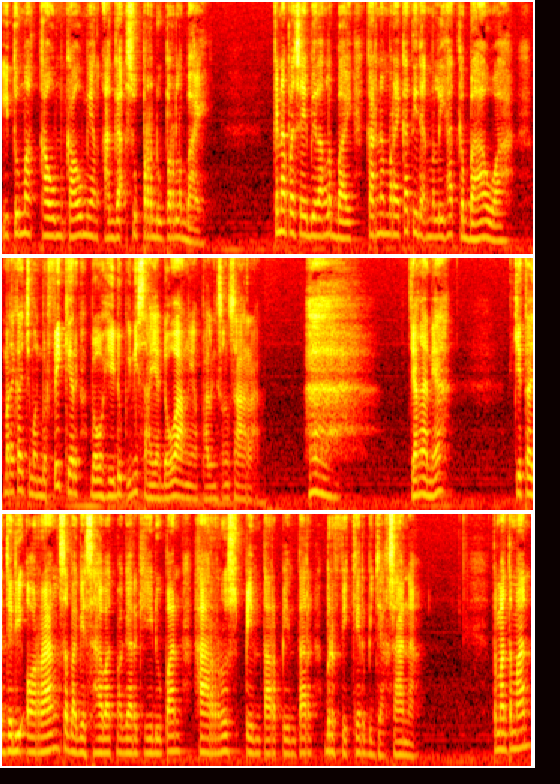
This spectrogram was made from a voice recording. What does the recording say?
itu mah kaum-kaum yang agak super duper lebay. Kenapa saya bilang lebay? Karena mereka tidak melihat ke bawah. Mereka cuma berpikir bahwa hidup ini saya doang yang paling sengsara. Jangan ya, kita jadi orang sebagai sahabat pagar kehidupan harus pintar-pintar berpikir bijaksana. Teman-teman,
